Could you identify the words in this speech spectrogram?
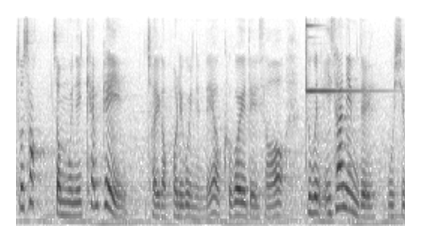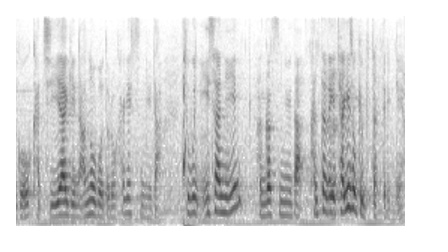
투석 전문의 캠페인 저희가 벌이고 있는데요. 그거에 대해서 두 분 이사님들 모시고 같이 이야기 나눠보도록 하겠습니다. 두 분 이사님 반갑습니다. 간단하게 자기소개 부탁드릴게요.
